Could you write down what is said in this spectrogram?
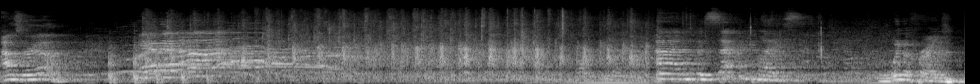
Azrael. Give it up! For second place, Winifred.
